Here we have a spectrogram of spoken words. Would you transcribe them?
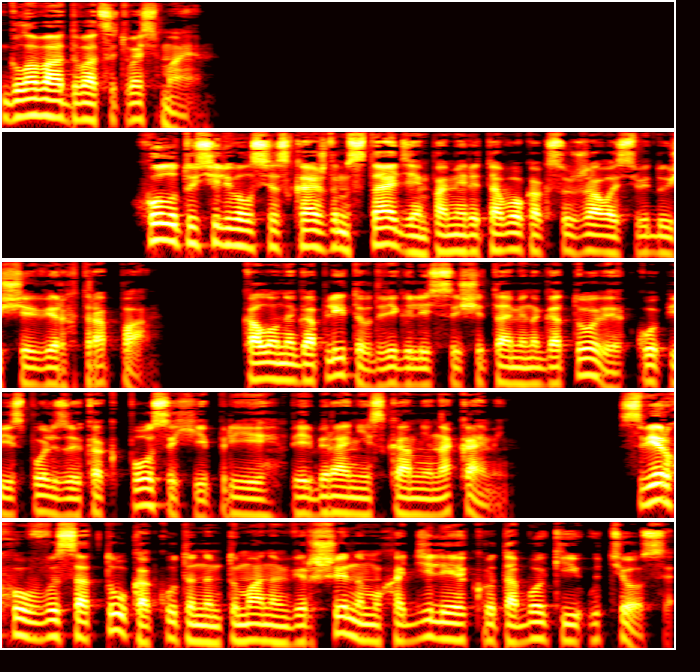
Глава 28. Холод усиливался с каждым стадием по мере того, как сужалась ведущая вверх тропа. Колонны гоплитов двигались со щитами наготове, копии используя как посохи при перебирании с камня на камень. Сверху в высоту, к окутанным туманом вершинам, уходили крутобокие утесы.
